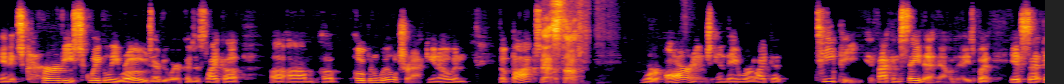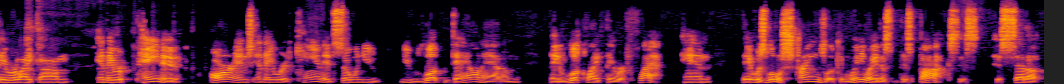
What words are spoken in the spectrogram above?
and it's curvy, squiggly roads everywhere because it's like a, a, um, a, open wheel track, you know. And the box that stuff were orange, and they were like a teepee, if I can say that nowadays. But it's that they were like, um, and they were painted orange, and they were canted, so when you you look down at them, they look like they were flat, and it was a little strange looking. Well, anyway, this this box is is set up,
